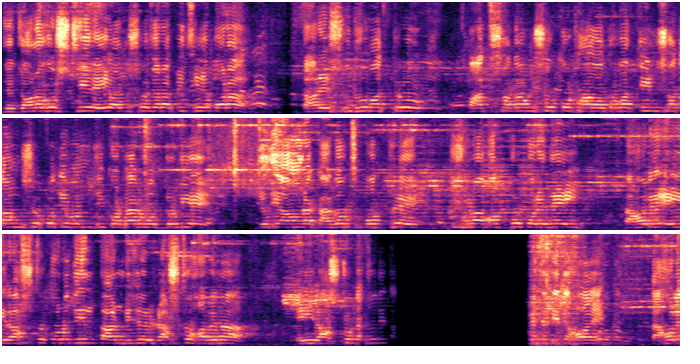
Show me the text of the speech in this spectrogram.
যে জনগোষ্ঠীর এই অংশ যারা পিছিয়ে পড়া তারে শুধুমাত্র পাঁচ শতাংশ কোঠা অথবা তিন শতাংশ প্রতিবন্ধী কোঠার মধ্য দিয়ে যদি আমরা কাগজপত্রে সীমাবদ্ধ করে দেই, তাহলে এই রাষ্ট্র কোনোদিন তার নিজের রাষ্ট্র হবে না। এই রাষ্ট্রটা যদি দিতে হয়, তাহলে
